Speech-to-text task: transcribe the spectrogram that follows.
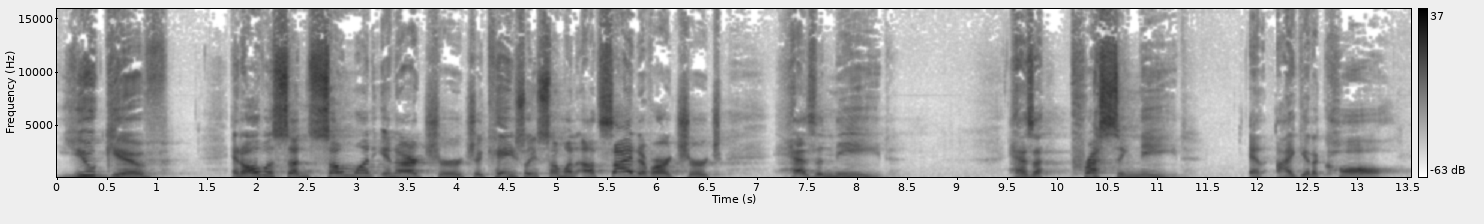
you give, and all of a sudden, someone in our church, occasionally someone outside of our church, has a need, has a pressing need, and I get a call.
